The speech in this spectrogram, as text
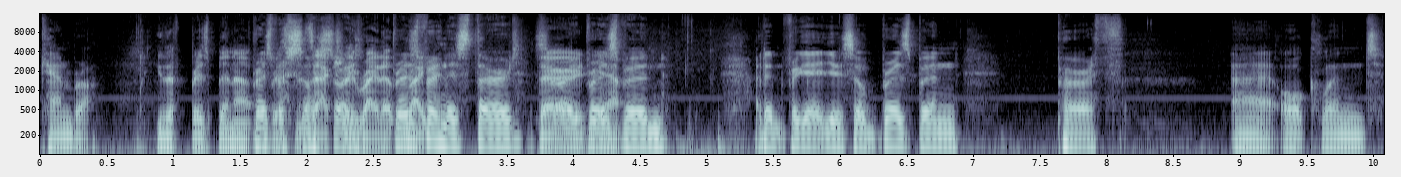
Canberra. You left Brisbane out. Brisbane, Brisbane's so, actually sorry, right up. Brisbane right. is third. Third, sorry, Brisbane. Yeah. I didn't forget you. So Brisbane, Perth, uh, Auckland,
